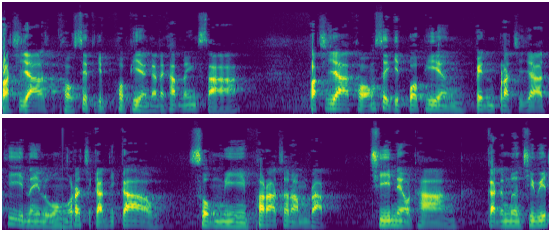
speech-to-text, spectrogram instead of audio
ปรัชญาของเศรษฐกิจพอเพียงกันนะครับนักศึกษา ปรัชญาของเศรษฐกิจพอเพียง เป็นปรัชญาที่ในหลวงรัชกาลที่ 9 ทรงมีพระราชดำรัสชี้แนวทาง การดำเนินชีวิต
